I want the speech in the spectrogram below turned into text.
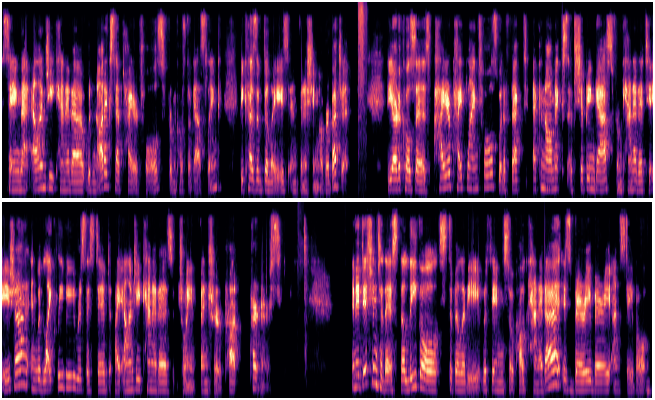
saying that LNG Canada would not accept higher tolls from Coastal GasLink because of delays in finishing over budget. The article says higher pipeline tolls would affect economics of shipping gas from Canada to Asia and would likely be resisted by LNG Canada's joint venture partners. In addition to this, the legal stability within so-called Canada is very, very unstable.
